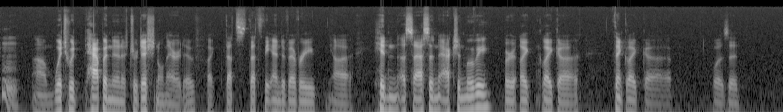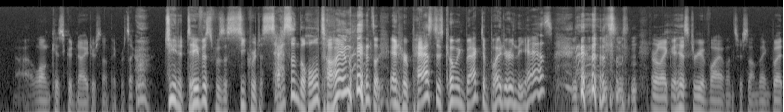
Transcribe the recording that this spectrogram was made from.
Hmm. um, which would happen in a traditional narrative. Like that's that's the end of every uh, hidden assassin action movie, or like like uh, think like uh, what was it, uh, Long Kiss Goodnight or something, where it's like. Geena Davis was a secret assassin the whole time, like- and her past is coming back to bite her in the ass, or like a history of violence or something. But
